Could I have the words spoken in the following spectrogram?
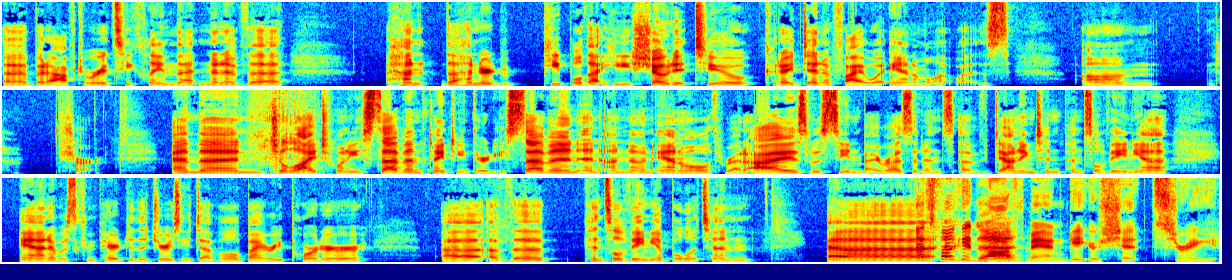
uh, but afterwards he claimed that none of the hun- the hundred people that he showed it to could identify what animal it was. Um, sure. And then July 27th, 1937, an unknown animal with red eyes was seen by residents of Downingtown, Pennsylvania, and it was compared to the Jersey Devil by a reporter uh, of the Pennsylvania Bulletin. Uh, That's fucking then- Mothman. Get your shit straight.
